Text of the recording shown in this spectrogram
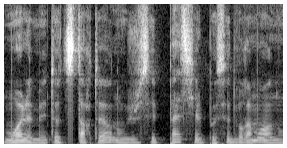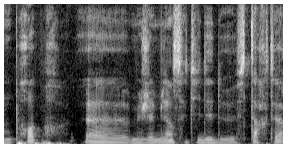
moi la méthode starter, donc je ne sais pas si elle possède vraiment un nom propre, euh, mais j'aime bien cette idée de starter.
